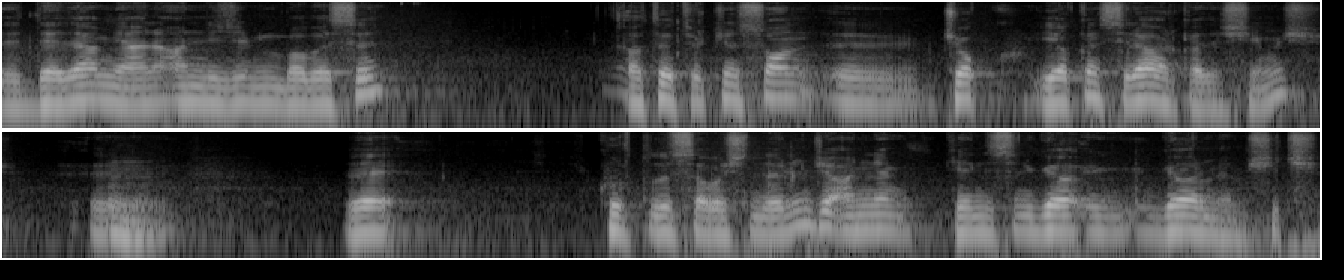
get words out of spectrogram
e, dedem yani anneciğimin babası Atatürk'ün son e, çok yakın silah arkadaşıymış. E, Ve Kurtuluş Savaşı'nda ölünce annem kendisini gö- görmemiş hiç.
